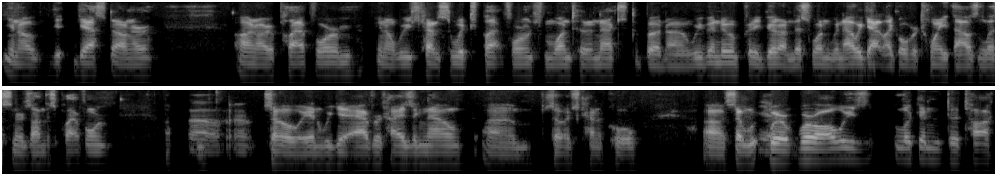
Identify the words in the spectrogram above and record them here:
you know, guest on our on our platform. You know, we kind of switched platforms from one to the next, but uh, we've been doing pretty good on this one. We now we got like over twenty thousand listeners on this platform. Wow. Oh, So and we get advertising now. Um, so it's kind of cool. Uh, so Yeah. we're we're always looking to talk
